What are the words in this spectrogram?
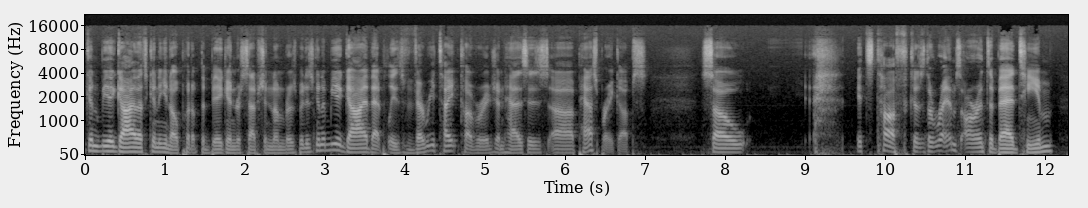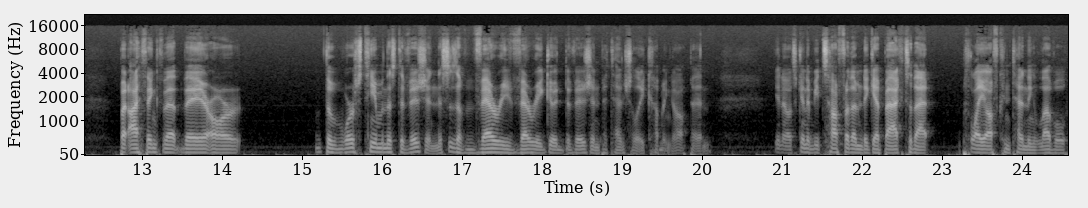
going to be a guy that's going to, you know, put up the big interception numbers, but he's going to be a guy that plays very tight coverage and has his uh, pass breakups. So it's tough because the Rams aren't a bad team, but I think that they are the worst team in this division. This is a very, very good division potentially coming up, and you know, it's going to be tough for them to get back to that playoff contending level.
